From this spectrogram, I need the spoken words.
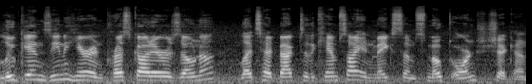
Luke and Zena here in Prescott, Arizona. Let's head back to the campsite and make some smoked orange chicken.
